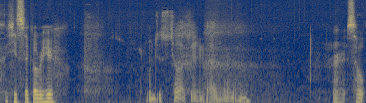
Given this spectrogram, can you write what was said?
he's sick over here. I'm just chillaxing in bed right now. Alright, so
